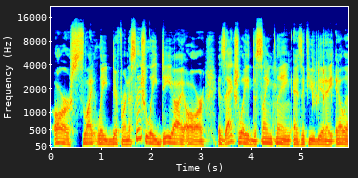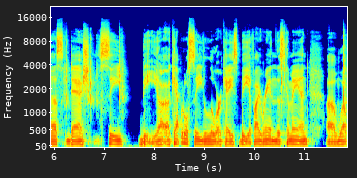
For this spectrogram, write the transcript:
are slightly different. Essentially, dir is actually the same thing as if you did a ls-c B, a capital C, lowercase b. If I ran this command, uh, well,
